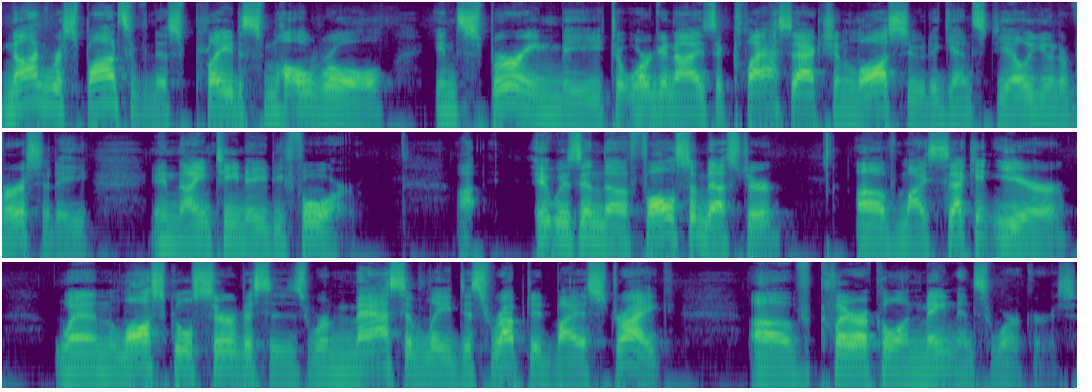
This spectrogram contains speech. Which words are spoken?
non responsiveness played a small role in spurring me to organize a class action lawsuit against Yale University in 1984. Uh, it was in the fall semester of my second year when law school services were massively disrupted by a strike of clerical and maintenance workers.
